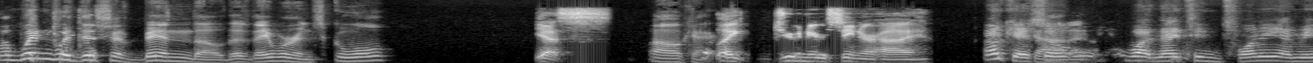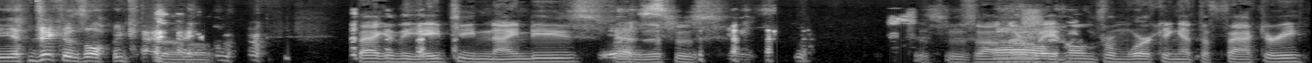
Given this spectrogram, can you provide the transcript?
Well, when would this have been though? That they were in school? Yes, Oh, okay. like junior, senior high. Okay, Got so it. what, 1920? I mean, Dick is old guy. So, back in the 1890s. Yes. Uh, this was this was on their Oh. way home from working at the factory.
